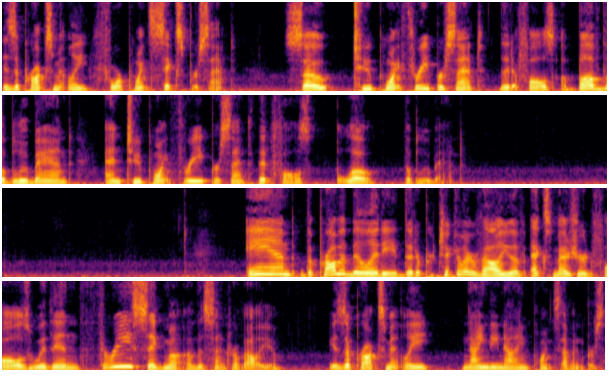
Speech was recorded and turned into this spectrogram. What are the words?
is approximately 4.6%. So 2.3% that it falls above the blue band and 2.3% that it falls below the blue band. And the probability that a particular value of x measured falls within 3 sigma of the central value is approximately 99.7%.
